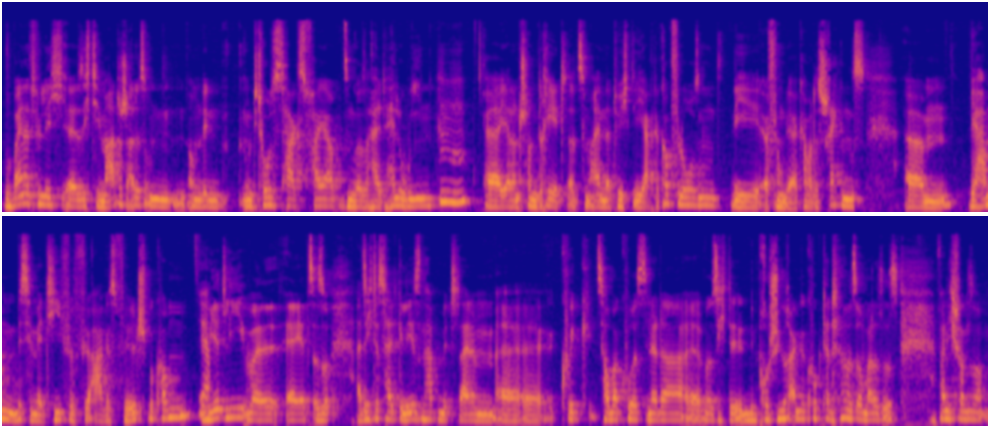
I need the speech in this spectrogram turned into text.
Wobei natürlich äh, sich thematisch alles um, um, den, um die Todestagsfeier beziehungsweise halt Halloween äh, ja dann schon dreht. Also zum einen natürlich die Jagd der Kopflosen, die Öffnung der Kammer des Schreckens. Ähm, wir haben ein bisschen mehr Tiefe für Argus Filch bekommen, Ja. weirdly, weil er jetzt, also als ich das halt gelesen habe mit seinem äh, Quick-Zauberkurs, den er da, äh, wo er sich die, die Broschüre angeguckt hat, was auch immer das ist, fand ich schon so,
